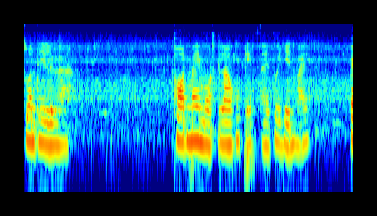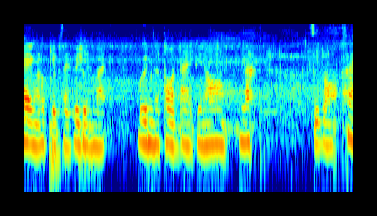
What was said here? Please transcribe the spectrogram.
ส่วนที่เหลือ ทอดไม่หมดเราก็เก็บใส่ตู้เย็นไว้ แป้งเราเก็บใส่ตู้เย็นไว้ บืนก็ทอดได้พี่น้องนะสิบอกให้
